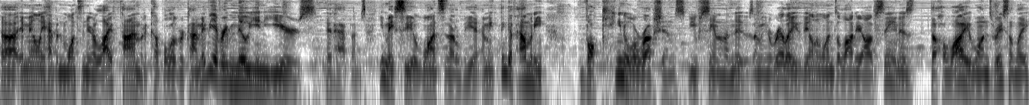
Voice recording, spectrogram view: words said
Uh, it may only happen once in your lifetime, but a couple over time. Maybe every million years it happens. You may see it once and that'll be it. I mean, think of how many volcano eruptions you've seen on the news. I mean, really, the only ones a lot of y'all have seen is the Hawaii ones recently.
